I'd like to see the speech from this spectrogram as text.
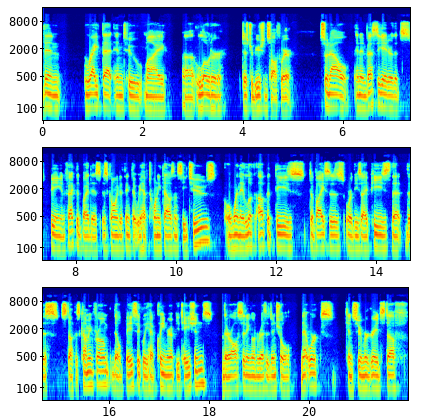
then write that into my uh, loader distribution software. So now an investigator that's being infected by this is going to think that we have 20,000 C2s. Or when they look up at these devices or these IPs that this stuff is coming from, they'll basically have clean reputations. They're all sitting on residential networks, consumer grade stuff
